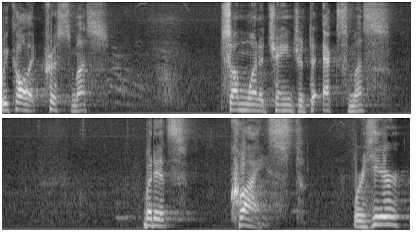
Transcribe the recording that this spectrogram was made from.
We call it Christmas. Some want to change it to Xmas. But it's Christ. We're here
